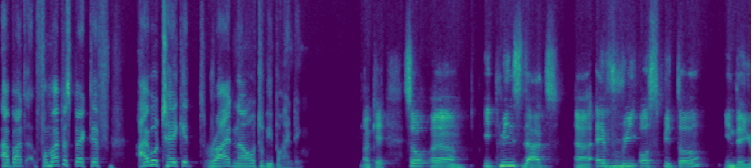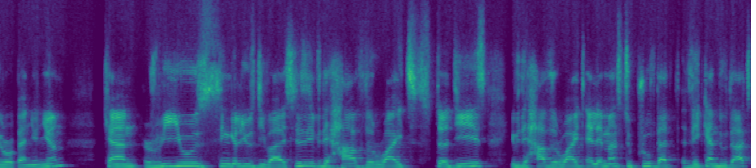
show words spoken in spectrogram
Uh, but from my perspective, I would take it right now to be binding. Okay, so um, it means that uh, every hospital in the European Union can reuse single-use devices if they have the right studies, if they have the right elements to prove that they can do that,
